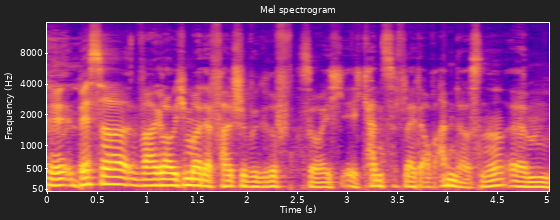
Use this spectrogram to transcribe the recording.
äh, besser war, glaube ich, immer der falsche Begriff. So, ich, ich kann es vielleicht auch anders. Ne? Ähm,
